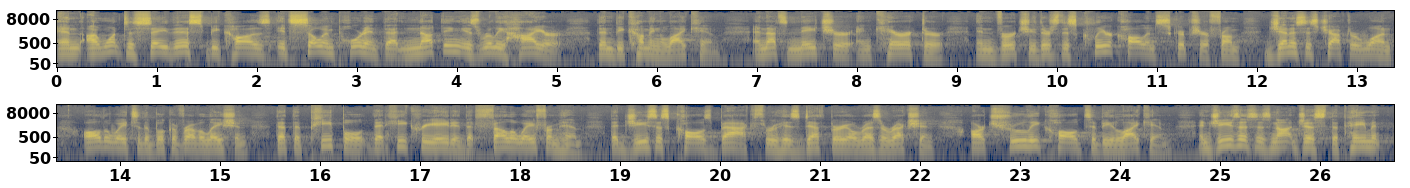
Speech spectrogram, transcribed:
And I want to say this because it's so important that nothing is really higher than becoming like him. And that's nature and character and virtue. There's this clear call in Scripture from Genesis chapter 1 all the way to the book of Revelation that the people that He created that fell away from Him, that Jesus calls back through His death, burial, resurrection, are truly called to be like Him. And Jesus is not just the payment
